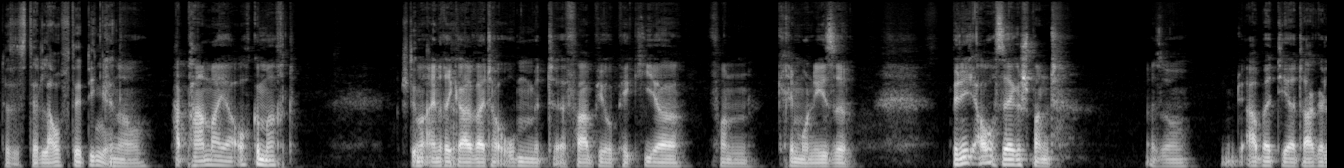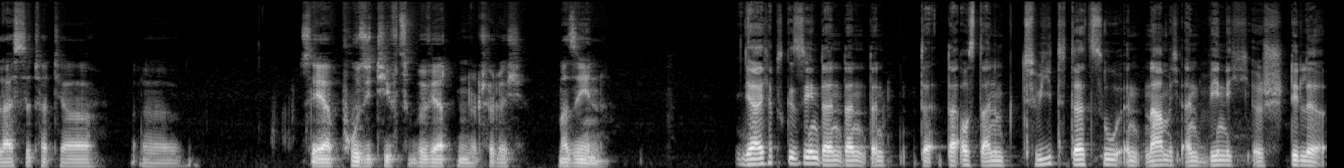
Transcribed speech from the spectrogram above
das ist der Lauf der Dinge. Genau. Hat Parma ja auch gemacht. Stimmt. Nur ein Regal weiter oben mit äh, Fabio Pecchia von Cremonese bin ich auch sehr gespannt. Also die Arbeit, die er da geleistet hat, ja äh, sehr positiv zu bewerten, natürlich. Mal sehen. Ja, ich habe es gesehen, dein, dein, dein, da, da aus deinem Tweet dazu entnahm ich ein wenig äh, stille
